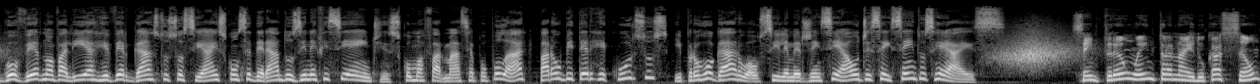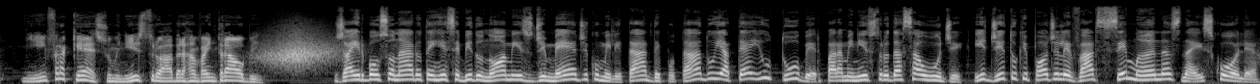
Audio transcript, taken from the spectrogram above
Governo avalia rever gastos sociais considerados ineficientes, como a farmácia popular, para obter recursos e prorrogar o auxílio emergencial de 600 reais. Centrão entra na educação e enfraquece o ministro Abraham Weintraub. Jair Bolsonaro tem recebido nomes de médico, militar, deputado e até youtuber para ministro da Saúde e dito que pode levar semanas na escolha.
